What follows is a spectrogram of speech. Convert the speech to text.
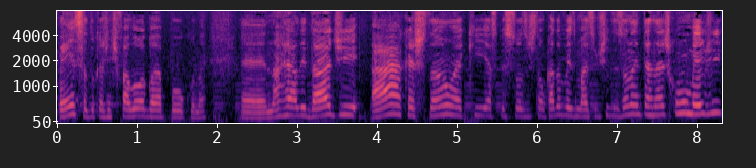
pensa do que a gente falou agora há pouco, né? É, na realidade, a questão é que as pessoas estão cada vez mais utilizando a internet como um meio de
